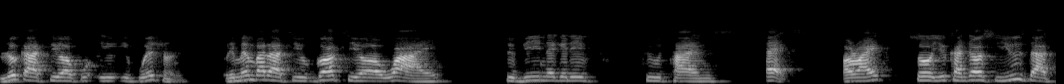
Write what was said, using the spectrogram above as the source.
Look at your equations. Remember that you got your y to be negative 2 times x. All right. So you can just use that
